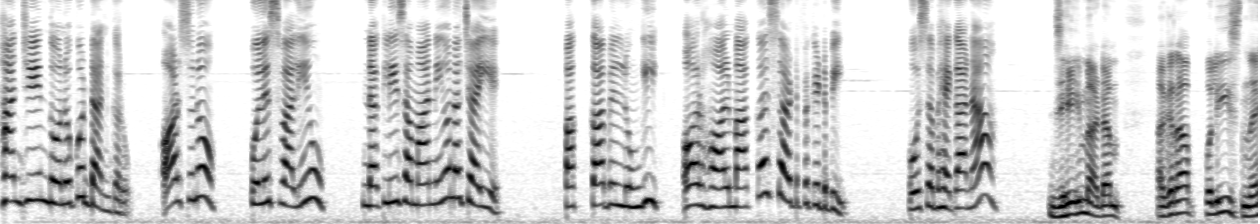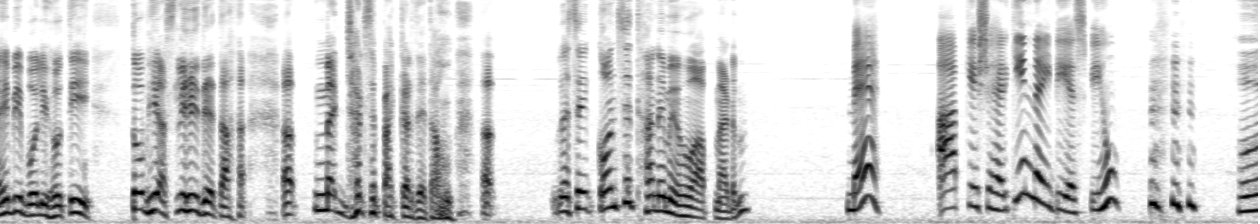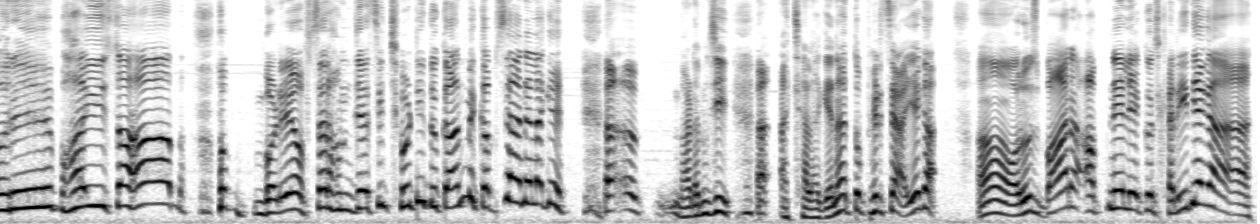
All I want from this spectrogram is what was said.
हाँ जी इन दोनों को डन करो। और सुनो पुलिस वाली हूँ। नकली सामान नहीं होना चाहिए। पक्का बिल लूँगी और हॉलमार्क का सर्टिफिकेट भी। वो सब हैगा ना? जी मैडम। अगर आप पुलिस नहीं भी बोली होती तो भी असली ही देता। मैं झट से पैक कर देता हूँ। वैसे कौन से थाने में हो आप मैडम? मैं? आपके शहर की नई डीएसपी हूँ। अरे भाई साहब बड़े अफसर हम जैसी छोटी दुकान में कब से आने लगे? मैडम जी अ, अच्छा लगे ना तो फिर से आइएगा। हाँ और उस बार अपने लिए कुछ खरीदिएगा।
